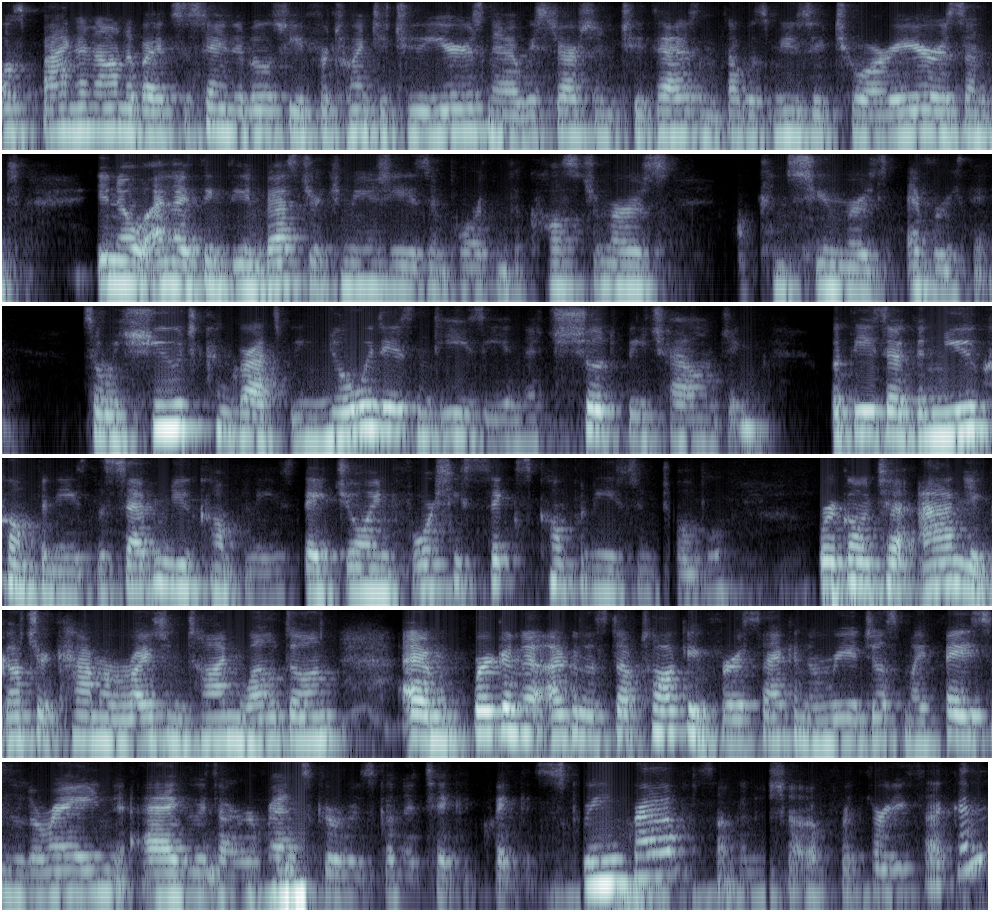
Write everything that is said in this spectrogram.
us banging on about sustainability for 22 years now. We started in 2000. That was music to our ears. And, you know, and I think the investor community is important, the customers, consumers, everything. So a huge congrats. We know it isn't easy and it should be challenging. But these are the new companies, the seven new companies. They joined 46 companies in total. We're going to, Anne, you got your camera right in time. Well done. Um, we're going to, I'm going to stop talking for a second and readjust my face. And Lorraine, uh, who's our events crew, is going to take a quick screen grab. So I'm going to shut up for 30 seconds.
